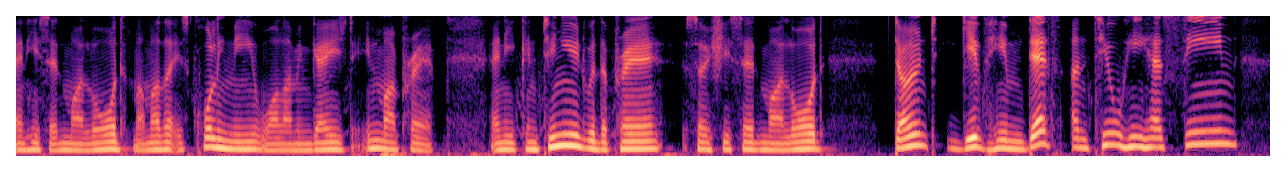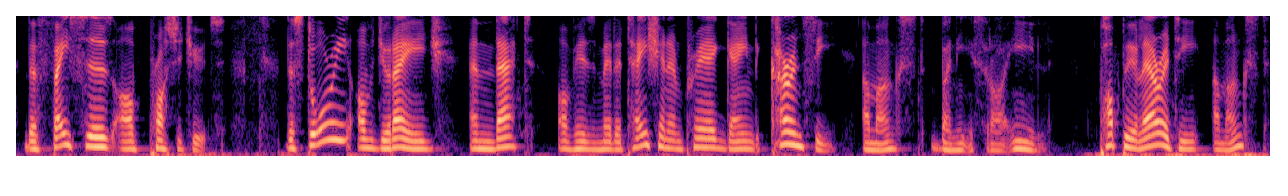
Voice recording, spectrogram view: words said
and he said, My Lord, my mother is calling me while I'm engaged in my prayer. And he continued with the prayer. So she said, My Lord, don't give him death until he has seen the faces of prostitutes. The story of Jurayj and that of his meditation and prayer gained currency amongst Bani Israel, popularity amongst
